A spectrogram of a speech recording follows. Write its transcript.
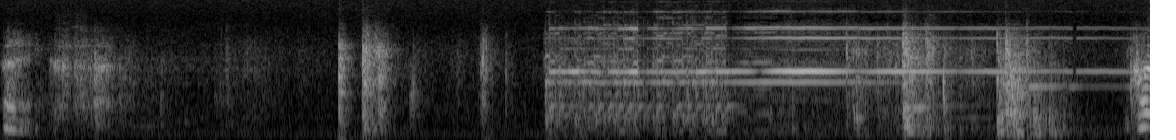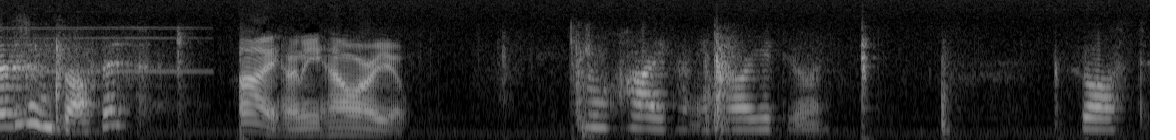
Thanks. President's office. Hi, honey. How are you? Oh, hi, honey. How are you doing? Exhausted.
